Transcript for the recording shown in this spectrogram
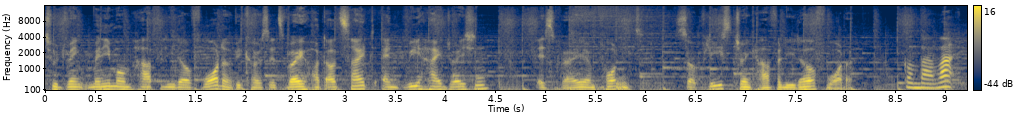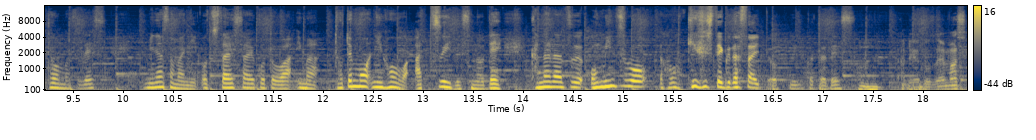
to drink minimum half a liter of water because it's very hot outside and rehydration is very important. So please drink half a liter of water. こんばんは、トーマスです。皆様にお伝えしたいことは今とても日本は暑いですので必ずお水を補給してくださいということです。ありがとうございます、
